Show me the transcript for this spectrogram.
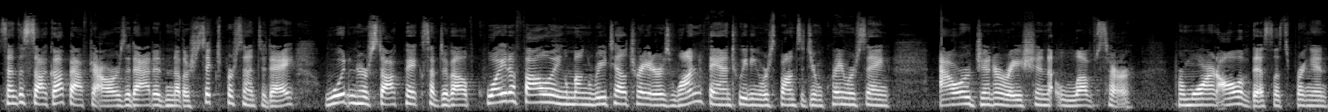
sent the stock up after hours. It added another 6% today. Wood and her stock picks have developed quite a following among retail traders. One fan tweeting a response to Jim Cramer saying, Our generation loves her. For more on all of this, let's bring in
